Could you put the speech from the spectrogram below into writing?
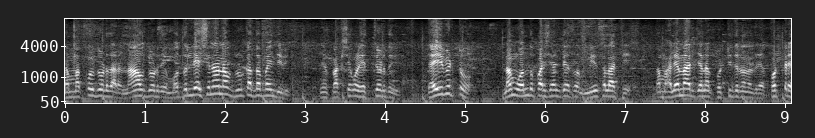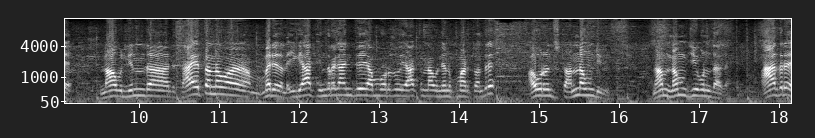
ನಮ್ಮ ಮಕ್ಕಳು ದುಡ್ದಾರೆ, ನಾವು ದುಡ್ದೀವಿ. ಮೊದಲೇಶನ ನಾವು ದುಡ್ಕೊಂತ ಬಂದೀವಿ. ನಿಮ್ಮ ಪಕ್ಷಗಳು ಎತ್ತಿಡ್ದೀವಿ ದಯವಿಟ್ಟು ನಮ್ಗೆ ಒಂದು ಪರ್ಸೆಂಟೇಜ್ ಮೀಸಲಾತಿ ನಮ್ಮ ಅಲೆಮಾರಿ ಜನ ಕೊಟ್ಟಿದ್ರು ಅಂದರೆ ಕೊಟ್ಟರೆ ನಾವು ನಿಂದ ಸಾಯತ ನಾವು ಮರ್ಯಾದಲ್ಲ. ಈಗ ಯಾಕೆ ಇಂದಿರಾ ಗಾಂಧಿ ಅಮ್ಮವ್ರದ್ದು ಯಾಕೆ ನಾವು ನೆನಪು ಮಾಡ್ತೀವಿ ಅಂದರೆ ಅವರೊಂದಿಷ್ಟು ಅನ್ನ ಉಂಡಿವಿ. ನಮ್ಮ ನಮ್ಮ ಜೀವನದಾಗ. ಆದರೆ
